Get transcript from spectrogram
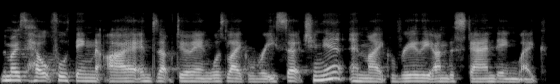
the most helpful thing that I ended up doing was like researching it and like really understanding like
